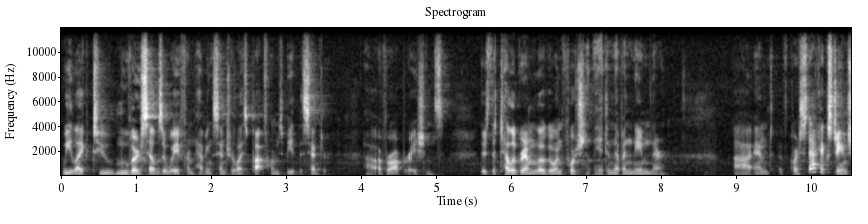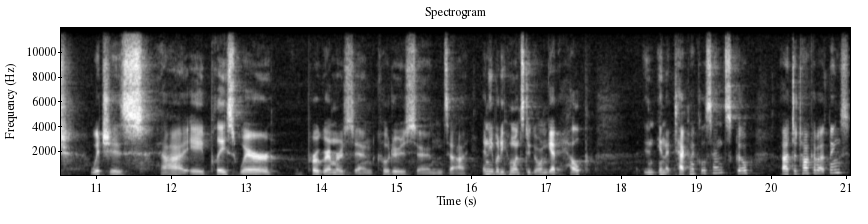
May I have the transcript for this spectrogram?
we like to move ourselves away from having centralized platforms be at the center uh, of our operations. There's the Telegram logo. Unfortunately, I didn't have a name there. Uh, and of course, Stack Exchange, which is uh, a place where programmers and coders and uh, anybody who wants to go and get help in, in a technical sense go uh, to talk about things.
